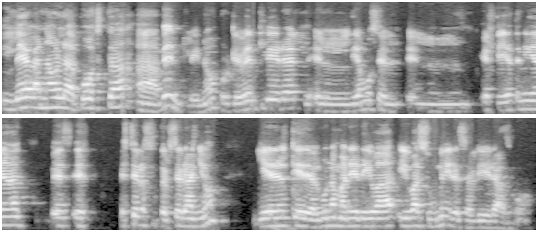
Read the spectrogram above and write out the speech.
le ha ganado la aposta a Bentley, ¿no? Porque Bentley era el, digamos, el, el, que ya tenía, es, este era su tercer año, y era el que de alguna manera iba, iba a asumir ese liderazgo.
